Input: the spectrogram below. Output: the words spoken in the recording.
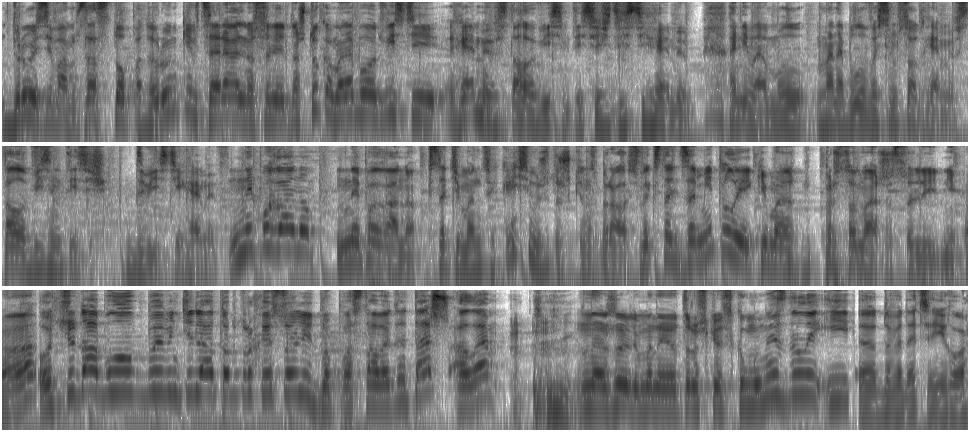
друзі, вам за 100 подарунків. Це реально солідна штука. Мене було 200 гемів, стало 8200 гемів. А ні, мене було- в мене було 800 гемів, стало 8200 гемів. Непогано, непогано. Кстати, в мене цих кейсів вже трошки назбиралось. Ви, кстати, замітили, які мене тут персонажі солідні? А? От сюди було б вентилятор трохи солідно поставити теж, але, на жаль, мене його трошки скомуниздили і е, доведеться його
